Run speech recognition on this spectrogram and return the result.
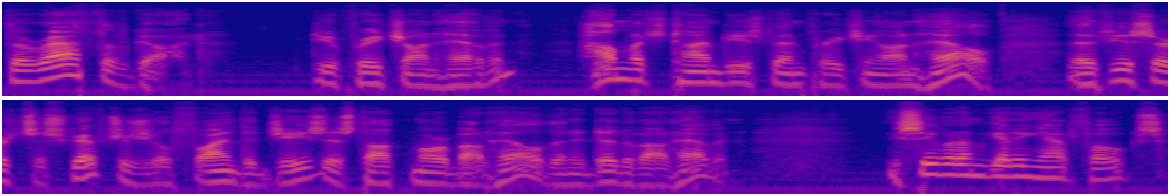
the wrath of God? Do you preach on heaven? How much time do you spend preaching on hell? If you search the scriptures, you'll find that Jesus talked more about hell than he did about heaven. You see what I'm getting at, folks?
